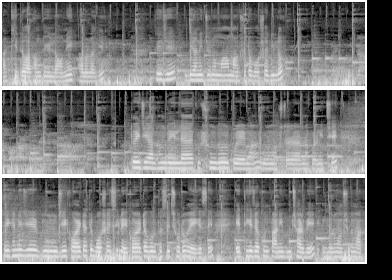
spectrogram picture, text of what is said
আর খেতেও আলহামদুলিল্লাহ অনেক ভালো লাগে। এই যে, বিরিয়ানির জন্য মা মাংসটা বসায় দিল। তো এই যে আলহামদুলিল্লাহ খুব সুন্দর করে মা গরু মাংসটা রান্না করে নিচ্ছে। তো এখানে যে যে কড়াইটাতে বসাইছিল, এই কড়াইটা বলতেছে ছোট হয়ে গেছে। এর থেকে যখন পানি ছাড়বে, গরু মাংসটা মাত্র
